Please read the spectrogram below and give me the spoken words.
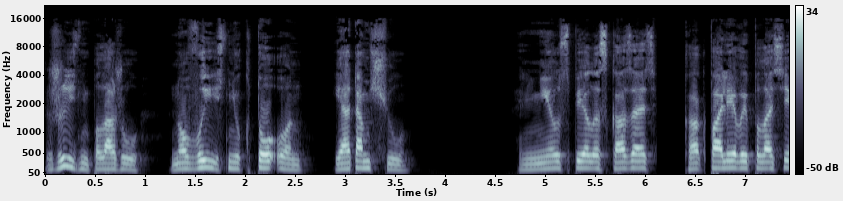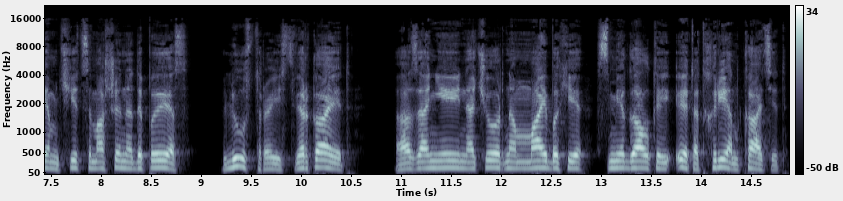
Жизнь положу, но выясню, кто он, и отомщу». Не успела сказать, как по левой полосе мчится машина ДПС. Люстра и сверкает, а за ней на черном майбахе с мигалкой этот хрен катит.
